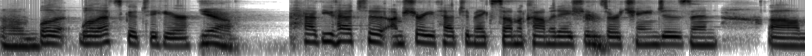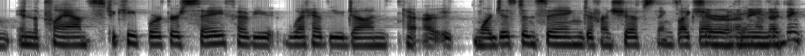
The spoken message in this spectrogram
Um, well, well, that's good to hear. Yeah. Have you had to? I'm sure you've had to make some accommodations or changes and um, in the plants to keep workers safe. Have you? What have you done? Are more distancing, different shifts, things like that? Sure. I mean, happen? I think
